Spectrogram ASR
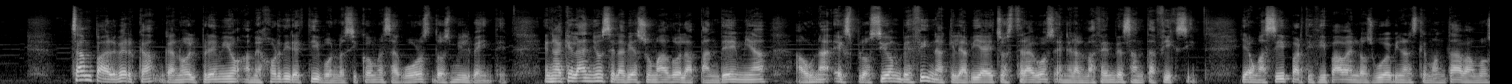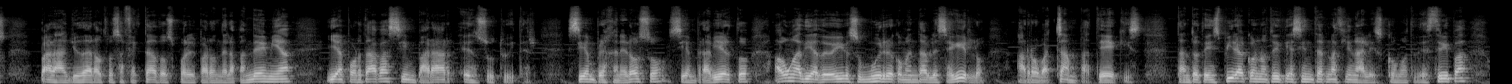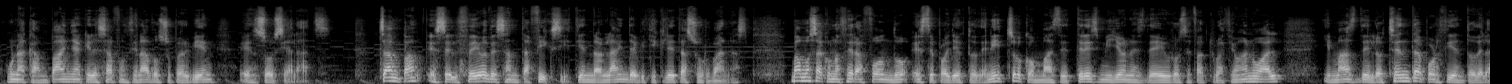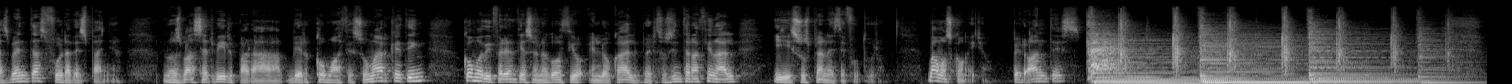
Champa Alberca ganó el premio a Mejor Directivo en los e-commerce Awards 2020. En aquel año se le había sumado la pandemia a una explosión vecina que le había hecho estragos en el almacén de Santa Fixi, y aún así participaba en los webinars que montábamos para ayudar a otros afectados por el parón de la pandemia y aportaba sin parar en su Twitter. Siempre generoso, siempre abierto, aún a día de hoy es muy recomendable seguirlo, arroba champatx. Tanto te inspira con noticias internacionales como te destripa una campaña que les ha funcionado súper bien en Social Ads. Champa es el CEO de Santa Fixi, tienda online de bicicletas urbanas. Vamos a conocer a fondo este proyecto de nicho con más de 3 millones de euros de facturación anual y más del 80% de las ventas fuera de España. Nos va a servir para ver cómo hace su marketing, cómo diferencia su negocio en local versus internacional y sus planes de futuro. Vamos con ello, pero antes...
